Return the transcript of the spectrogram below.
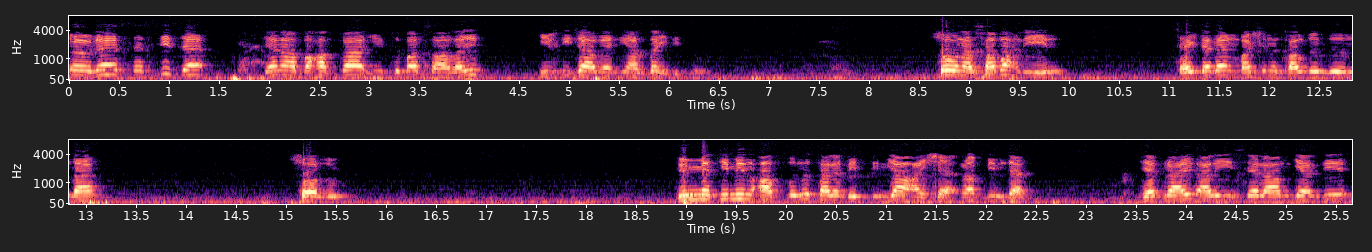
öyle sessizce Cenab-ı Hakk'a irtibat sağlayıp iltica ve niyazdaydı diyor. Sonra sabahleyin secdeden başını kaldırdığında sordum. Ümmetimin affını talep ettim ya Ayşe Rabbimden. Cebrail aleyhisselam geldi.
